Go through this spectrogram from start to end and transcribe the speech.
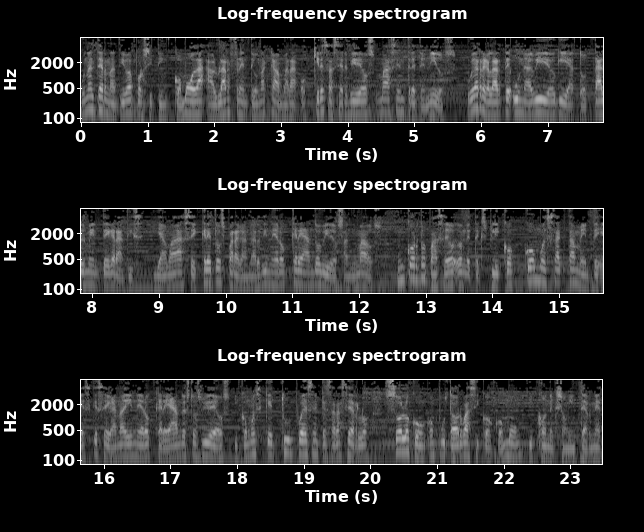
Una alternativa por si te incomoda hablar frente a una cámara o quieres hacer videos más entretenidos. Voy a regalarte una video guía totalmente gratis llamada Secretos para ganar dinero creando videos animados. Un corto paseo donde te explico cómo exactamente es que se gana dinero creando estos videos y cómo es que tú puedes empezar a hacerlo solo con un computador básico común y conexión a internet.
